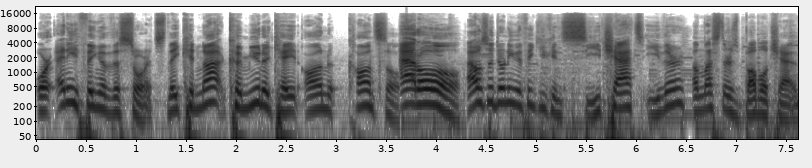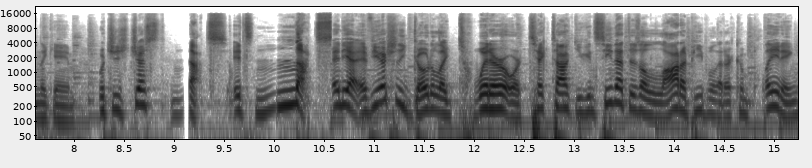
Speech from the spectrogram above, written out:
or anything of the sorts. They cannot communicate on console at all. I also don't even think you can see chats either unless there's bubble chat in the game, which is just nuts. It's nuts. And yeah, if you actually go to like Twitter or TikTok, you can see that there's a lot of people that are complaining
